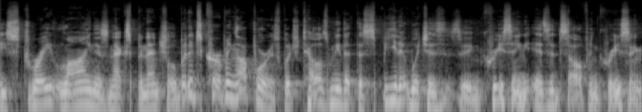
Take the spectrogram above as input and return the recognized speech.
a straight line is an exponential, but it's curving upwards, which tells me that the speed at which it's increasing is itself increasing.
